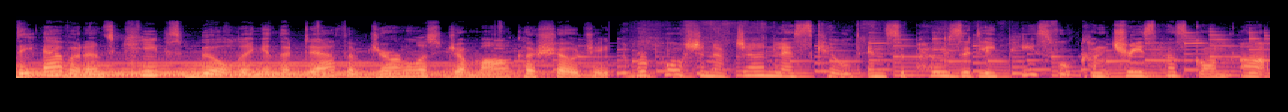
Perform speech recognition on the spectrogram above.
The evidence keeps building in the death of journalist Jamal Khashoggi. The proportion of journalists killed in supposedly peaceful countries has gone up.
